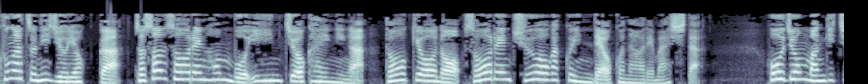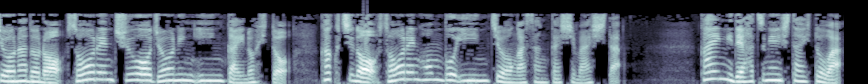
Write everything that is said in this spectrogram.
9月24日、著村総連本部委員長会議が東京の総連中央学院で行われました。法上万議長などの総連中央常任委員会の人、各地の総連本部委員長が参加しました。会議で発言した人は、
